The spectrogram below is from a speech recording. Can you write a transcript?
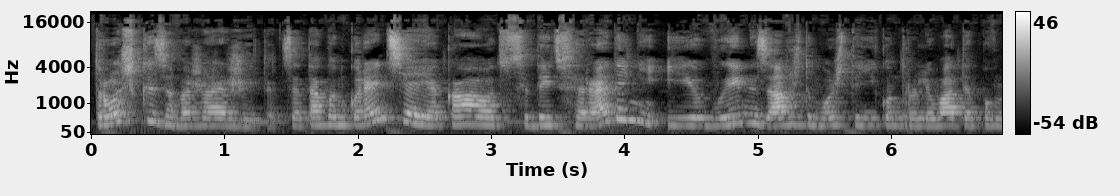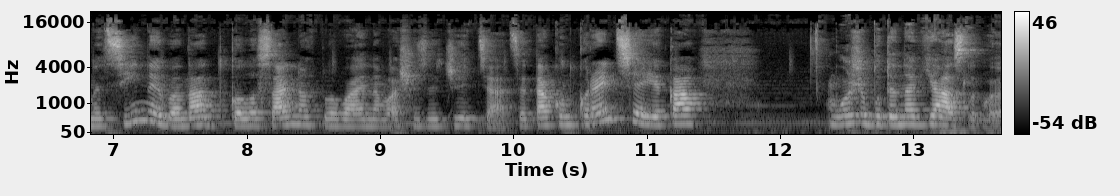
трошки заважає жити. Це та конкуренція, яка от сидить всередині, і ви не завжди можете її контролювати повноцінно, і вона колосально впливає на ваше життя. Це та конкуренція, яка може бути нав'язливою.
